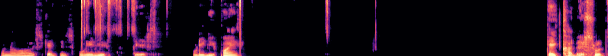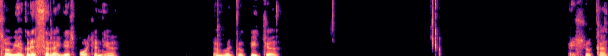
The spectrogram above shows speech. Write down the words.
So now our sketch is fully is fully defined. Okay, cut the extrude. So we are going to select this portion here. So go to feature, extrude cut.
